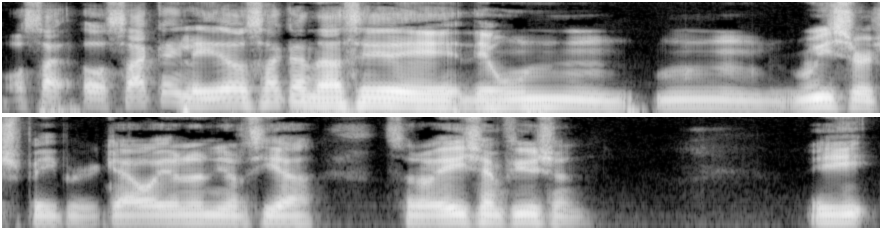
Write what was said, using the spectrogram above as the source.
Osa- Osaka y la idea de Osaka nace de, de un, un research paper que hago yo en la universidad sobre Asian Fusion. Y,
